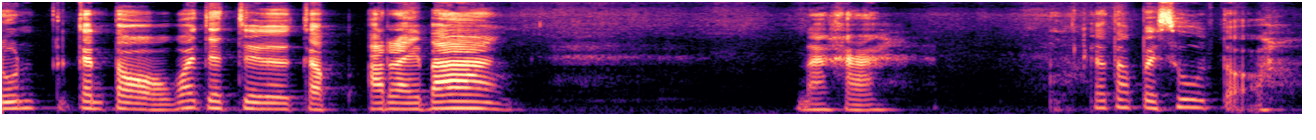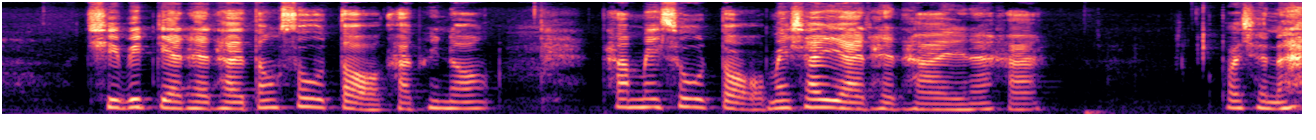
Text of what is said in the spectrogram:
ลุ้นกันต่อว่าจะเจอกับอะไรบ้างนะคะ ก็ต้องไปสู้ต่อ ชีวิตยายไทยๆต้องสู้ต่อค่ะพี่น้อง ถ้าไม่สู้ต่อไม่ใช่ยายไทยๆนะคะ เพราะฉะนั้น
